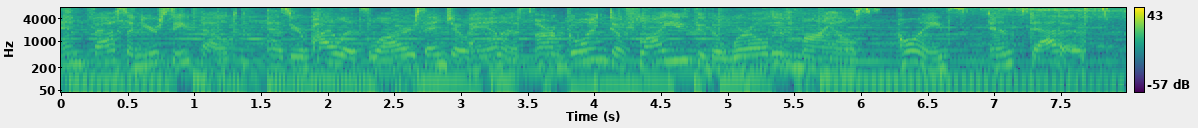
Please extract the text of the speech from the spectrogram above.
and fasten your seatbelt as your pilots Lars and Johannes are going to fly you through the world of miles, points, and status.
